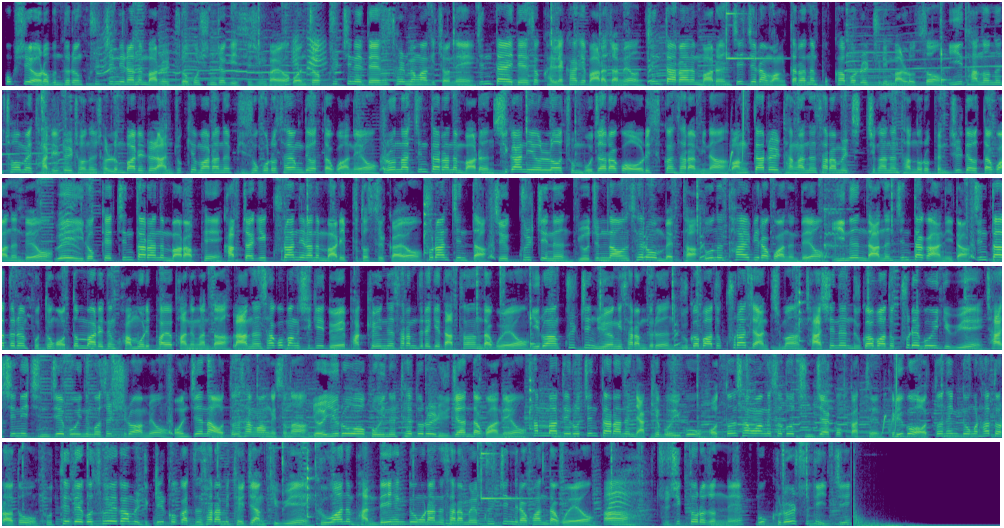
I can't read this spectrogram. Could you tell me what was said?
혹시 여러분들은 쿨찐이라는 말을 들어보신 적이 있으신가요? 먼저 쿨찐에 대해서 설명하기 전에 찐따에 대해서 간략하게 말하자면 찐따라는 말은 찌질한 왕따라는 복합어를 줄인 말로써 이 단어는 처음에 다리를 저는 절름발이를 안 좋게 말하는 비속어로 사용되었다고 하네요. 그러나 찐따라는 말은 시간이 흘러 좀 모자라고 어리숙한 사람이나 왕따를 당하는 사람을 지칭하는 단어로 변질되었다고 하는데요. 왜 이렇게 찐따라는 말 앞에 갑자기 쿨한이라는 말이 붙었을까요? 쿨한 찐따, 즉 쿨찐은 요즘 나온 새로운 meta 또는 타입이라고 하는데요. 이는 나는 찐따가 아니다. 찐따들은 보통 어떤 말이든 과몰입하여 반응한다. 라는 사고방식이 뇌에 박혀있는 사람들에게 나타난다고 해요. 이러한 쿨찐 유형의 사람들은 누가 봐도 쿨하지 않지만 자신은 누가 봐도 쿨해 보이기 위해 자신이 진지해 보이는 것을 싫어하며 언제나 어떤 상황에서나 여유로워 보이는 태도를 유지한다고 하네요. 한마디로 찐따라는 약해 보이고 어떤 상황에서도 진지할 것 같은 그리고 어떤 행동을 하더라도 도태되고 소외감을 느낄 것 같은 사람이 되지 않기 위해 그와는 반대의 행동을 하는 사람을 쿨찐이라고 한다고 해요. 아 주식 떨어졌네. 뭐 그럴 수도 있지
